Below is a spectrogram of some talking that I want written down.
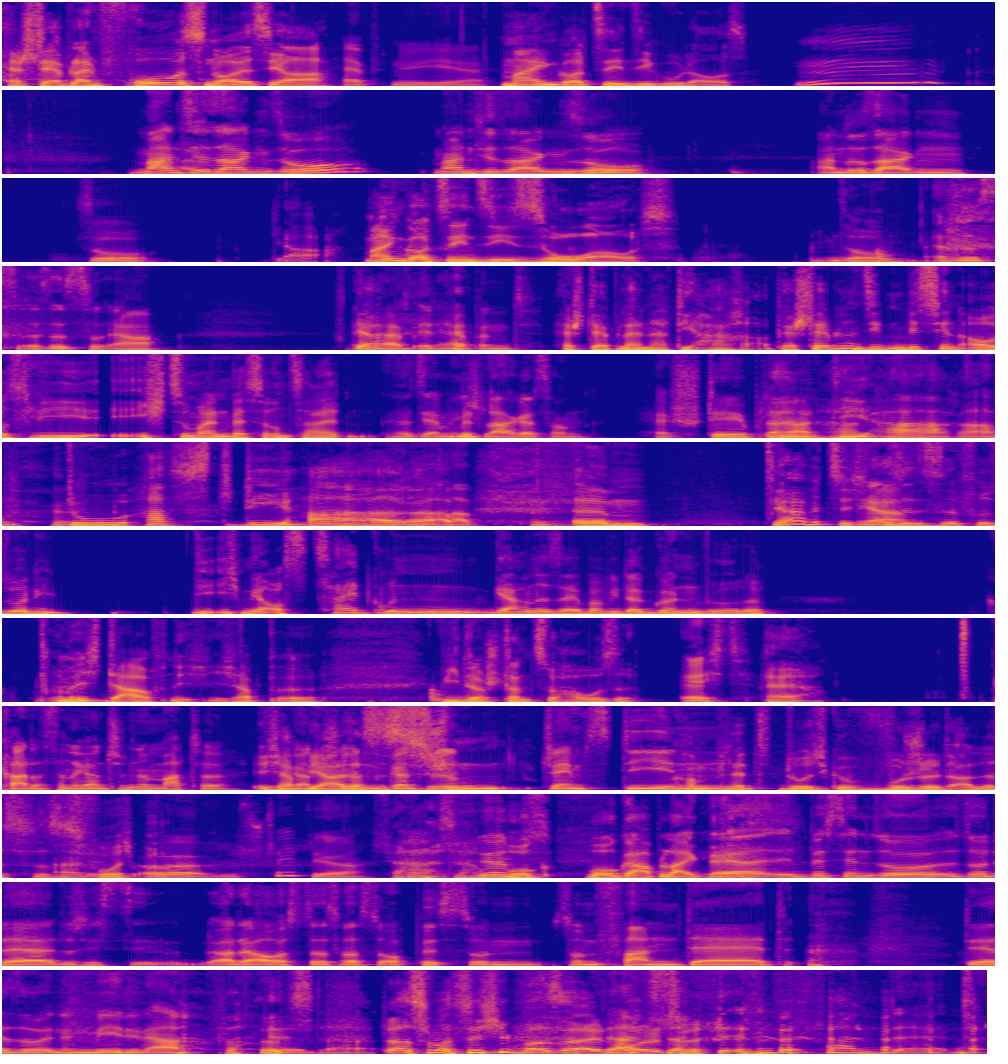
Herr Stäblein, frohes neues Jahr. Happy New Year. Mein Gott, sehen Sie gut aus. Manche sagen so, manche sagen so. Andere sagen so. Ja, mein Gott, sehen Sie so aus. So. Es ist, es ist so, ja. It, Ja. it happened. Herr Stäblein hat die Haare ab. Herr Stäblein sieht ein bisschen aus wie ich zu meinen besseren Zeiten. Hört sich an wie ein Schlagersong. Herr Stäbler Dein hat die Haare ab. Du hast die, Haare ab. Ähm, ja, witzig. Ja. Also, das ist eine Frisur, die, die ich mir aus Zeitgründen gerne selber wieder gönnen würde. Aber ich darf nicht. Ich habe äh, Widerstand zu Hause. Echt? Ja, ja. Gerade ist eine ganz schöne Matte. Ich habe ja, schön- das ist schon James Dean. komplett durchgewuschelt alles. Das ist furchtbar. Aber es steht ja. ja, also, woke, woke up like Ja, that. ein bisschen so, so der, du siehst gerade aus, das, was du auch bist, so ein, so ein Fun-Dad, der so in den Medien arbeitet. Das, was ich immer sein Das wollte. ist ein Fun-Dad.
